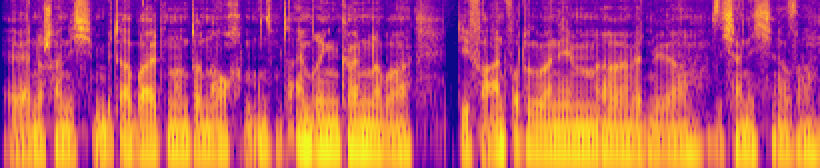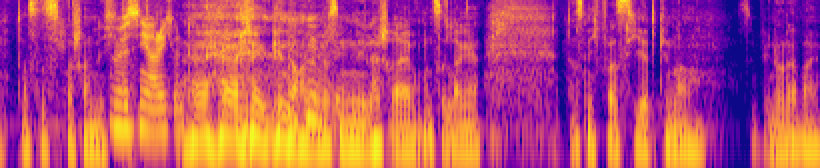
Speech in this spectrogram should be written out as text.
wir werden wahrscheinlich mitarbeiten und dann auch uns mit einbringen können, aber die Verantwortung übernehmen äh, werden wir sicher nicht. Also das ist wahrscheinlich. Wir müssen ja auch nicht unterschreiben. genau, wir müssen niederschreiben und solange das nicht passiert, genau, sind wir nur dabei.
